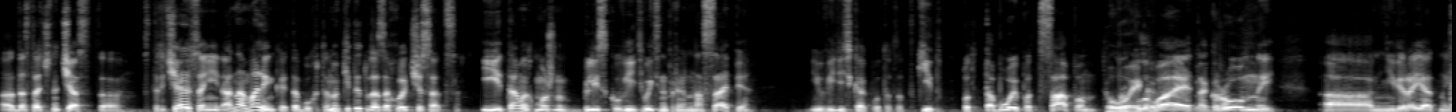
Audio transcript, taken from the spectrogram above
достаточно часто встречаются. Они, она маленькая, эта бухта, но киты туда заходят чесаться. И там их можно близко увидеть. Выйти, например, на сапе и увидеть, как вот этот кит под тобой, под сапом Ой, проплывает, как... огромный, а, невероятный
